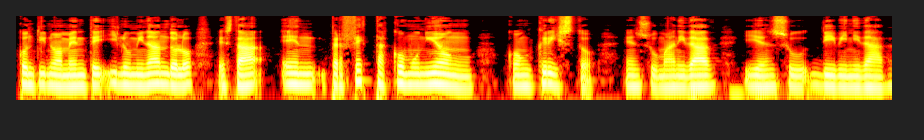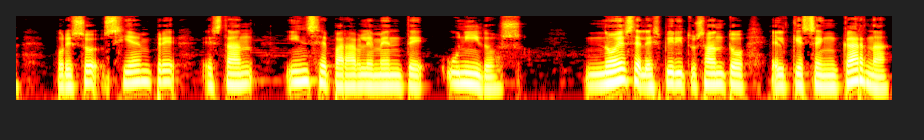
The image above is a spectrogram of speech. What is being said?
continuamente iluminándolo, está en perfecta comunión con Cristo en su humanidad y en su divinidad. Por eso siempre están inseparablemente unidos. No es el Espíritu Santo el que se encarna,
